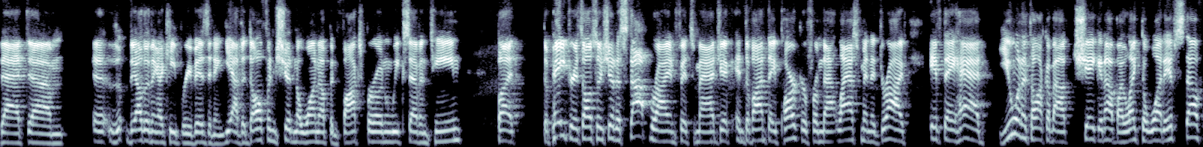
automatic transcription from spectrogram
that um, uh, the, the other thing I keep revisiting, yeah, the Dolphins shouldn't have won up in Foxborough in Week 17, but the Patriots also should have stopped Ryan Fitzmagic and DeVante Parker from that last minute drive if they had. You want to talk about shaking up? I like the what if stuff.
